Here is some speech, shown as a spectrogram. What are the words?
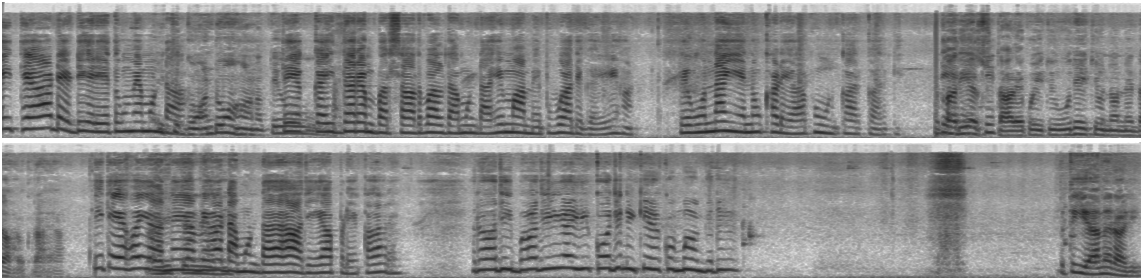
ਇੱਥੇ ਸਾਡੇ ਡੇਰੇ ਤੋਂ ਮੈਂ ਮੁੰਡਾ। ਗਵਾਂਢੋਂ ਹਨ ਤੇ ਤੇ ਇੱਕ ਇਧਰ ਅੰਬਰਸਰ ਵੱਲ ਦਾ ਮੁੰਡਾ ਇਹ ਮਾਮੇ ਭੂਆ ਦੇ ਗਏ ਹਨ। ਤੇ ਉਹਨਾਂ ਹੀ ਇਹਨੂੰ ਖੜਿਆ ਫੋਨ ਕਰ ਕਰਕੇ ਸਰਕਾਰੀ। ਹਸਪਤਾਲੇ ਕੋਈ ਤੇ ਉਹਦੇ ਚ ਉਹਨਾਂ ਨੇ ਦਾਖਲ ਕਰਾਇਆ। ਵੀ ਤੇ ਇਹੋ ਹੀ ਆਨੇ ਆ ਵੀ ਸਾਡਾ ਮੁੰਡਾ ਆ ਜੇ ਆਪਣੇ ਘਰ। ਰਾਜੀ ਬਾਜੀ ਅਸੀਂ ਕੁਝ ਨਹੀਂ ਕਿਸੇ ਕੋ ਮੰਗਦੇ। ਭਤੀਆ ਮੇਰਾ ਜੀ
